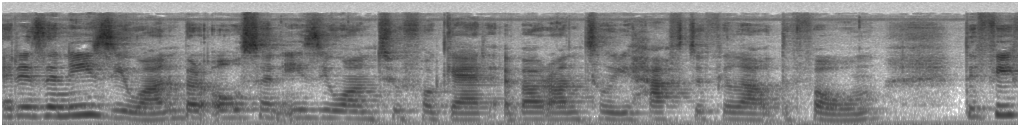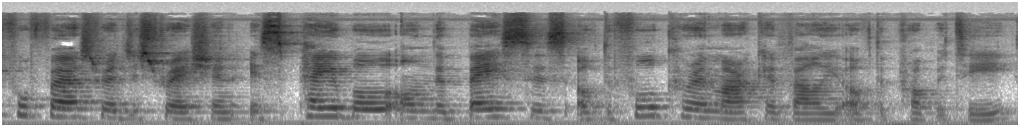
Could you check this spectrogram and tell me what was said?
It is an easy one, but also an easy one to forget about until you have to fill out the form. The fee for first registration is payable on the basis of the full current market value of the property.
